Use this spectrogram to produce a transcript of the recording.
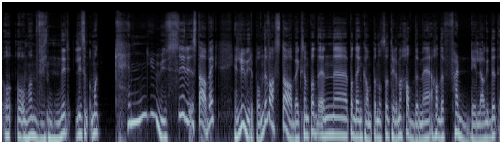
og, og man vinner liksom Man knuser Stabæk! Jeg lurer på om det var Stabæk som på den, eh, på den kampen også til og med hadde, med, hadde ferdiglagd et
